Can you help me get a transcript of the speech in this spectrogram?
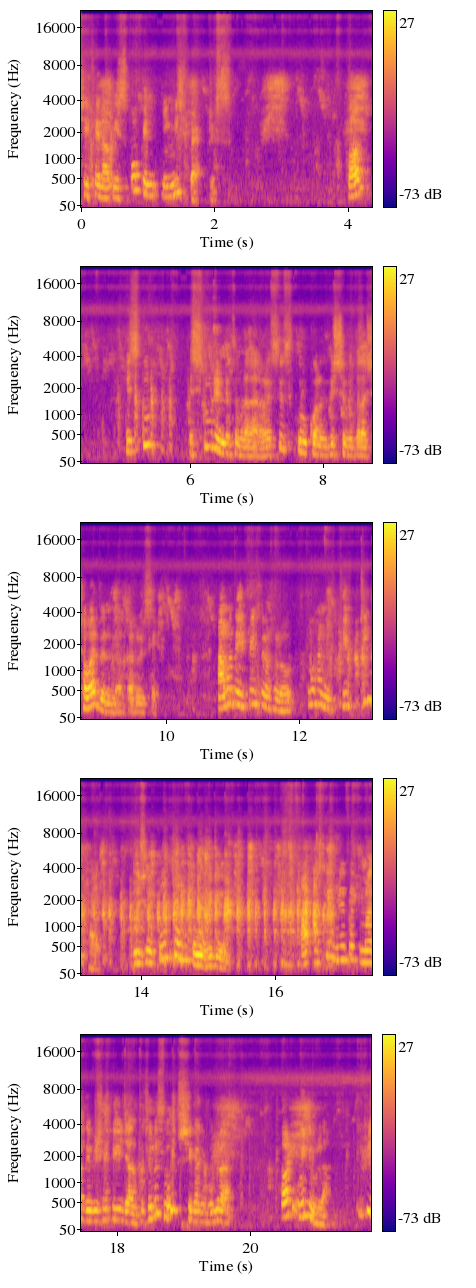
শিখে নাও spoken English practice for school স্টুডেন্টে তোমরা যারা রয়েছে স্কুল কলেজ বিশ্ববিদ্যালয়, সবার জন্য দরকার রয়েছে। আমাদের হলো টু হান্ড্রেড ফিফটি ফাইভ দুইশো পঞ্চান্নতম ভিডিও আর আজকের ভিডিওতে তোমরা যে বিষয়টি জানতে চলেছো, সেখানে বন্ধুরা হোয়াট উইল ইউ লার্ন কি কি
